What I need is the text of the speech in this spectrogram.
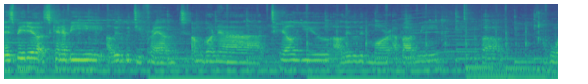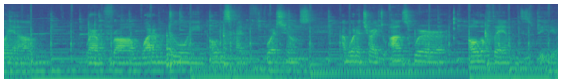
Today's video is gonna be a little bit different. I'm gonna tell you a little bit more about me, about who I am, where I'm from, what I'm doing, all these kind of questions. I'm gonna try to answer all of them in this video.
